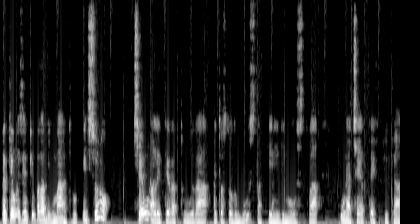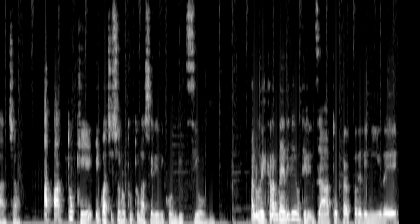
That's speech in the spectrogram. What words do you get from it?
perché è un esempio paradigmatico, perché sono, c'è una letteratura piuttosto robusta che ne dimostra una certa efficacia, a patto che, e qua ci sono tutta una serie di condizioni. Allora, il cranberry viene utilizzato per prevenire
